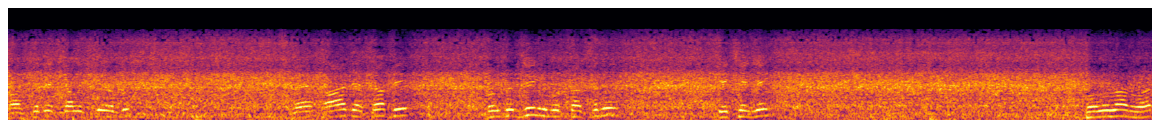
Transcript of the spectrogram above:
Bahçede çalışıyorduk ve adeta bir bıldırcın yumurtasını geçecek dolular var.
